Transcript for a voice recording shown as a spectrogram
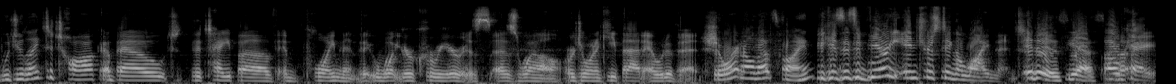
would you like to talk about the type of employment that what your career is as well, or do you want to keep that out of it? Sure, no, that's fine. Because it's a very interesting alignment. It is, yes. I'm a- Okay.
